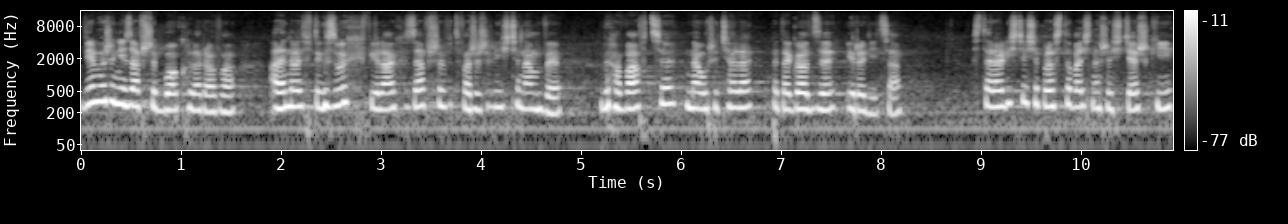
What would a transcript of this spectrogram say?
Wiemy, że nie zawsze było kolorowo, ale nawet w tych złych chwilach zawsze towarzyszyliście nam wy, wychowawcy, nauczyciele, pedagodzy i rodzice. Staraliście się prostować nasze ścieżki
